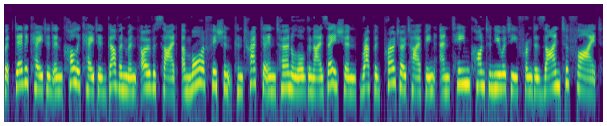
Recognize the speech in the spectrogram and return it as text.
but dedicated and collocated government oversight, a more efficient contractor internal organization, rapid prototyping, and team continuity from design to flight.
